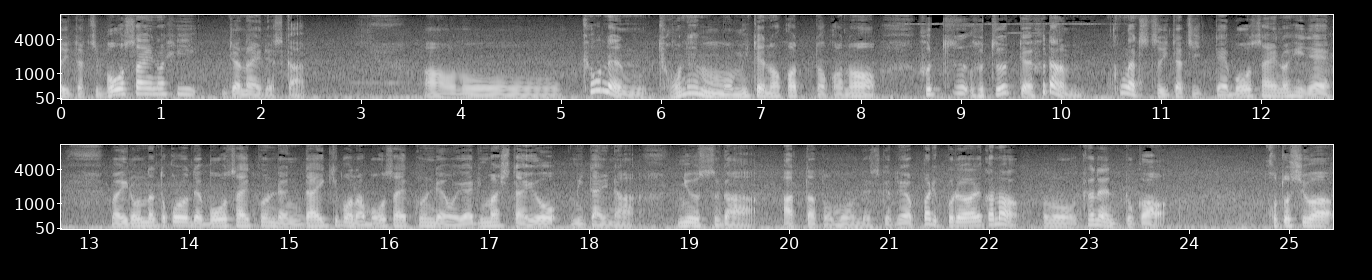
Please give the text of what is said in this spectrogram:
1日防災の日じゃないですか。あの去年去年も見てなかったかな。普通普通って普段9月1日って防災の日で、まあ、いろんなところで防災訓練大規模な防災訓練をやりましたよみたいなニュースがあったと思うんですけどやっぱりこれあれかなその去年とか今年は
